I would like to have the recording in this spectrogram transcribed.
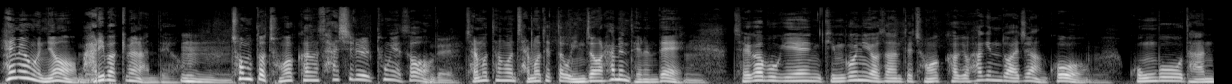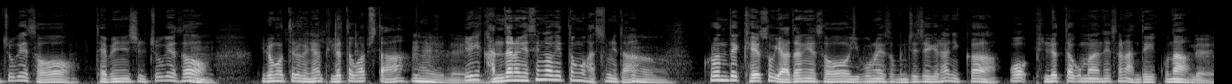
해명은요 네. 말이 바뀌면 안 돼요. 음. 음. 처음부터 정확한 사실을 통해서 네. 잘못한 건 잘못했다고 인정을 하면 되는데 음. 제가 보기엔 김건희 여사한테 정확하게 확인도 하지 않고 음. 공보단 쪽에서 대변인실 쪽에서 음. 이런 것들을 그냥 빌렸다고 합시다. 네, 네. 이렇게 간단하게 생각했던 것 같습니다. 어. 그런데 계속 야당에서 이 부분에서 문제 제기를 하니까 어 빌렸다고만 해서는 안 되겠구나라고 네,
